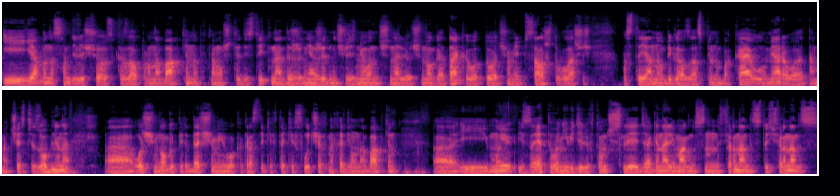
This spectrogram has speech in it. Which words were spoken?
и я бы на самом деле еще сказал про Набабкина, потому что действительно даже неожиданно через него начинали очень много атак. И вот то, о чем я писал, что Влашич постоянно убегал за спину Бакаева, Умярова, там отчасти Зобнина. А, очень много передачами его как раз-таки в таких случаях находил на Бабкин. А, и мы из-за этого не видели в том числе диагонали Магнусона на Фернандеса. То есть Фернандес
